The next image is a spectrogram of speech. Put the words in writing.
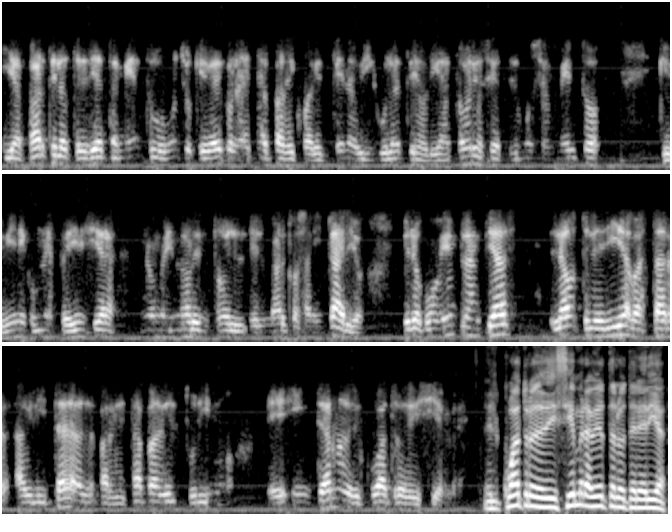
Y aparte la hotelería también tuvo mucho que ver con las etapas de cuarentena vinculantes obligatorias. O sea, tenemos un segmento que viene con una experiencia no menor en todo el, el marco sanitario. Pero como bien planteás, la hotelería va a estar habilitada para la etapa del turismo eh, interno del 4 de diciembre. El 4 de diciembre abierta la hotelería.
